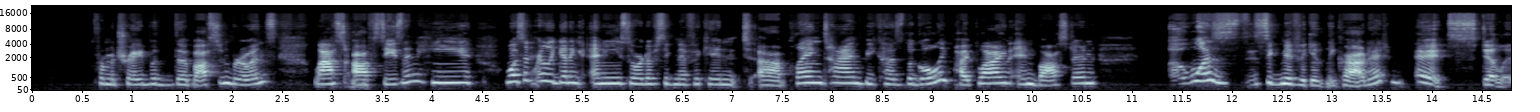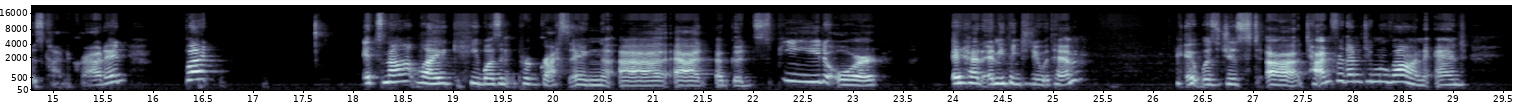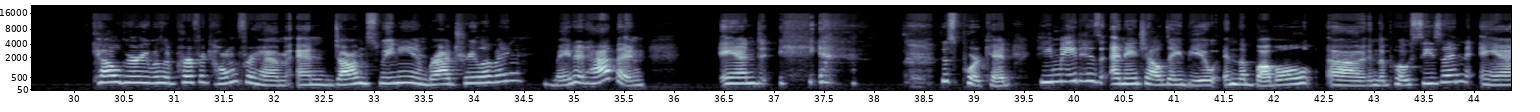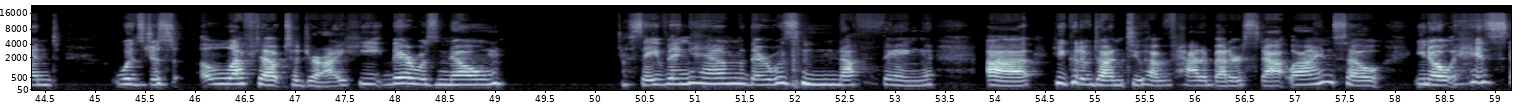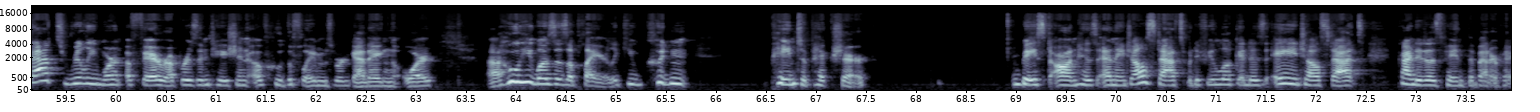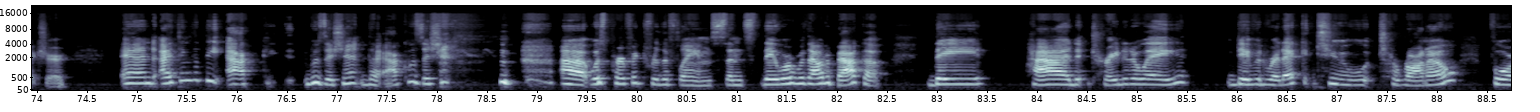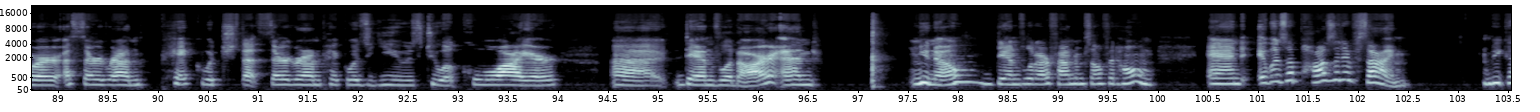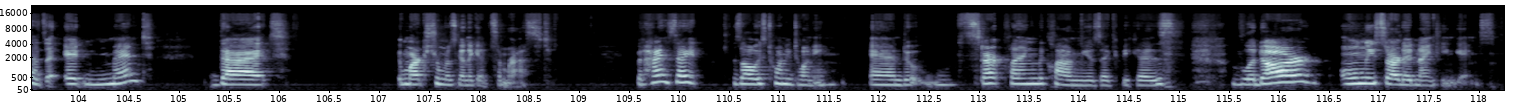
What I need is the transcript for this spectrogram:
from a trade with the Boston Bruins last offseason. He wasn't really getting any sort of significant uh, playing time because the goalie pipeline in Boston uh, was significantly crowded. It still is kind of crowded, but it's not like he wasn't progressing uh, at a good speed or it had anything to do with him. It was just uh, time for them to move on. And Calgary was a perfect home for him. And Don Sweeney and Brad Treliving made it happen. And he, this poor kid, he made his NHL debut in the bubble uh, in the postseason and was just left out to dry. He there was no saving him. There was nothing uh he could have done to have had a better stat line. So, you know, his stats really weren't a fair representation of who the Flames were getting or uh, who he was as a player. Like you couldn't paint a picture based on his NHL stats, but if you look at his AHL stats, kind of does paint the better picture. And I think that the acquisition, the acquisition uh, was perfect for the Flames since they were without a backup. They had traded away David Rittich to Toronto for a third round pick, which that third round pick was used to acquire uh, Dan Vladar. And, you know, Dan Vladar found himself at home. And it was a positive sign because it meant that Markstrom was going to get some rest. But hindsight is always 2020 and start playing the clown music because Vladar only started 19 games.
